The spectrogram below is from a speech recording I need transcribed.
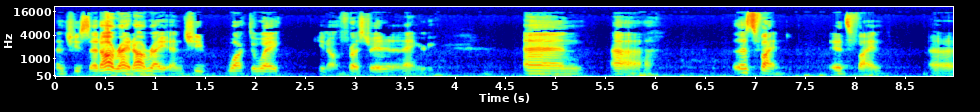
And she said, All right, all right. And she walked away, you know, frustrated and angry. And uh, that's fine. It's fine uh,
